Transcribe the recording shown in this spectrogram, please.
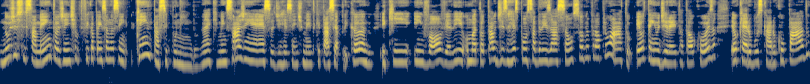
no justiçamento, a gente fica pensando assim: quem está se punindo? Né? Que mensagem é essa de ressentimento que está se aplicando e que envolve ali uma total desresponsabilização sobre o próprio ato? Eu tenho direito a tal coisa, eu quero buscar o culpado,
